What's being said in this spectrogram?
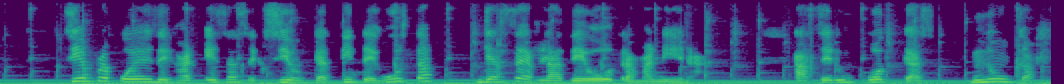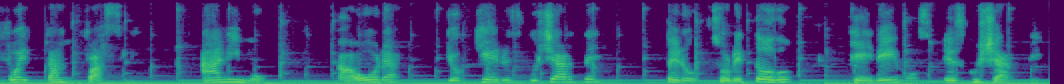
Siempre puedes dejar esa sección que a ti te gusta y hacerla de otra manera. Hacer un podcast nunca fue tan fácil. Ánimo. Ahora yo quiero escucharte, pero sobre todo queremos escucharte.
